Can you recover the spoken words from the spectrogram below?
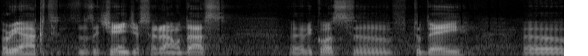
react to the changes around us uh, because uh, today uh,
